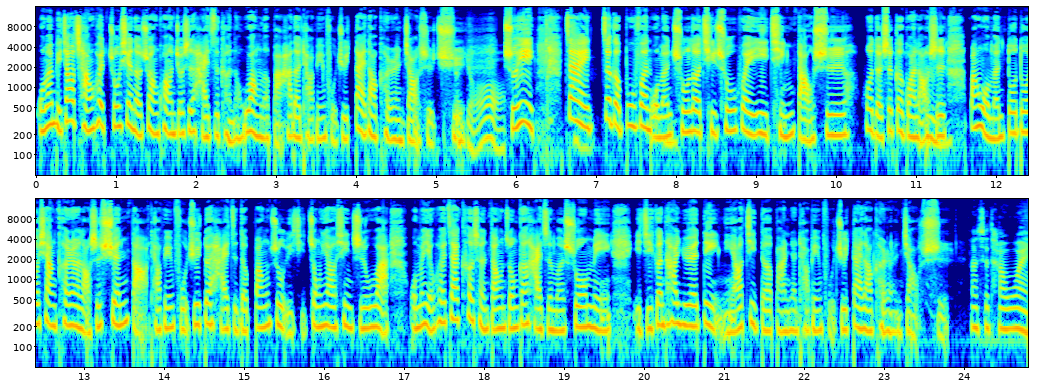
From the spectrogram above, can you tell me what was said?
我们比较常会出现的状况就是孩子可能忘了把他的调频辅具带到科任教室。去，所以在这个部分，我们除了起初会议请导师或者是各管老师帮我们多多向科任老师宣导调频辅具对孩子的帮助以及重要性之外，我们也会在课程当中跟孩子们说明，以及跟他约定，你要记得把你的调频辅具带到科任教室。但是他万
